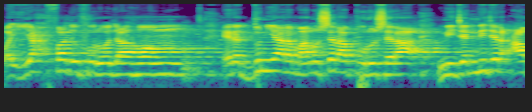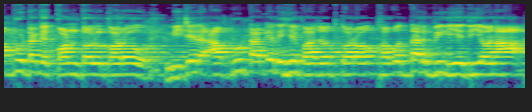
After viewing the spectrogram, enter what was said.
ওয়াইয়াহফাজ ফুরুজাহম এর দুনিয়ার মানুষেরা, পুরুষেরা, নিজের নিজের আব্রুটাকে কন্ট্রোল করো, নিজের আব্রুটাকে হেফাজত করো, খবরদার বিলিয়ে দিও না।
